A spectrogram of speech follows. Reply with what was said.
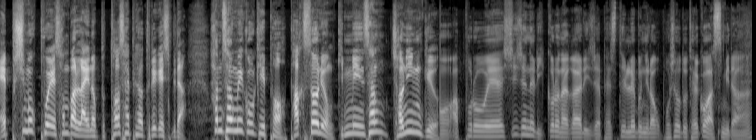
FC 목포의 선발 라인업부터 살펴드리겠습니다. 함성민 골키퍼, 박선용, 김민상, 전인규. 어, 앞으로의 시즌을 이끌어 나갈 이제 베스트 11이라고 보셔도 될 것 같습니다.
